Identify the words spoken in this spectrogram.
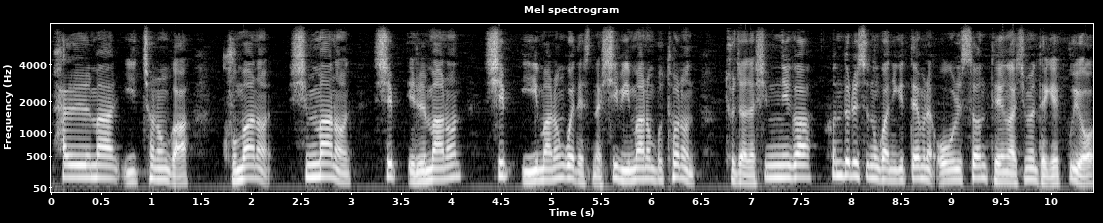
8만 2천원과 9만원, 10만원, 11만원, 12만원 구에 됐습니다. 12만원부터는 투자자 심리가 흔들릴 수 있는 관이기 때문에 5일선 대응하시면 되겠고요.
